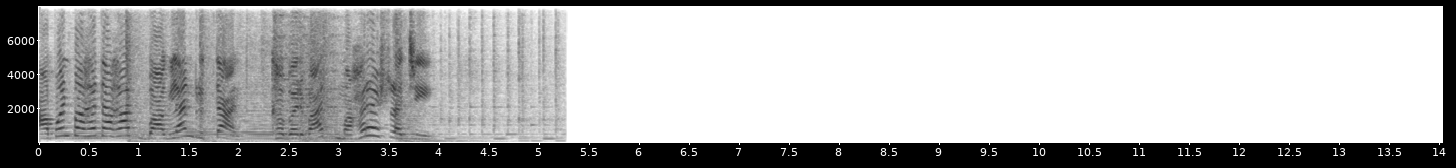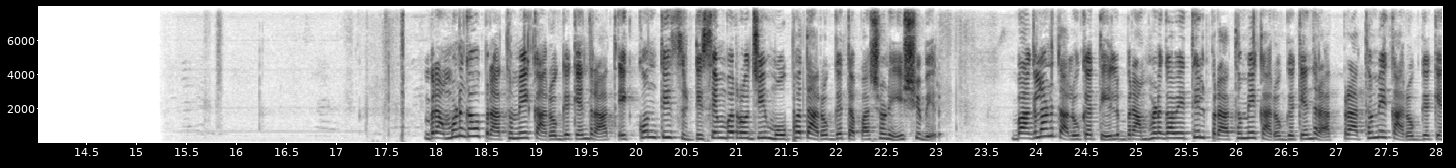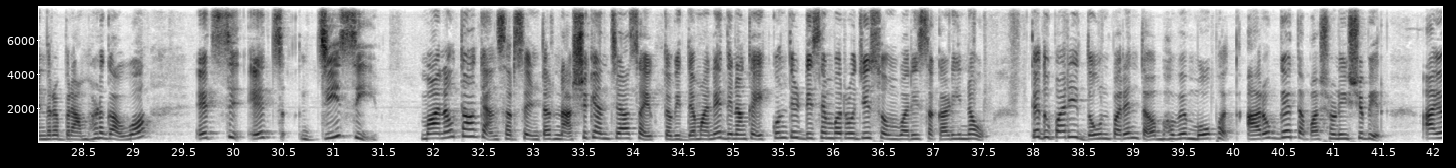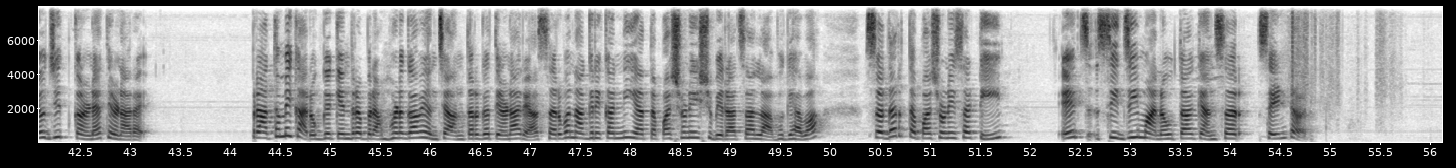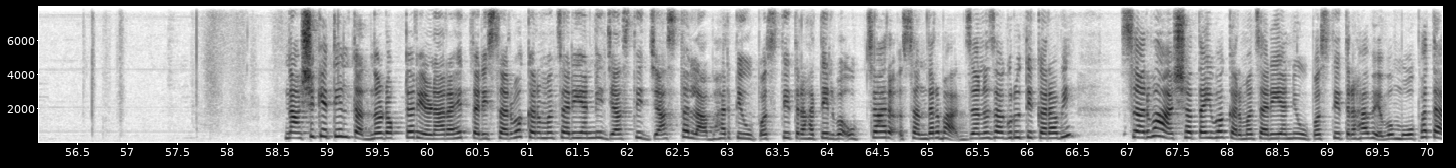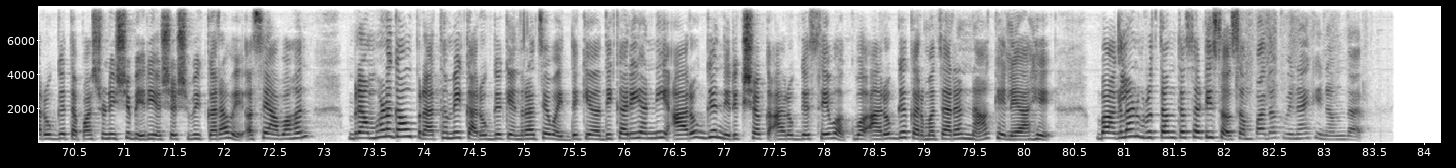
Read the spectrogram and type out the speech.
आपण पाहत आहात बागलान वृत्तांत खबरबात महाराष्ट्राची. ब्राह्मणगाव प्राथमिक आरोग्य केंद्रात एकोणतीस डिसेंबर रोजी मोफत आरोग्य तपासणी शिबिर. बागलाण तालुक्यातील ब्राह्मणगाव येथील प्राथमिक आरोग्य केंद्रात प्राथमिक आरोग्य केंद्र ब्राह्मणगाव व H C H G C Manavata cancer centre Nashik यांच्या संयुक्त विद्यमाने दिनांक एकोणतीस डिसेंबर रोजी सोमवारी सकाळी नऊ ते दुपारी दोनपर्यंत भव्य मोफत आरोग्य तपासणी शिबिर आयोजित करण्यात येणार आहे. प्राथमिक आरोग्य केंद्र ब्राह्मणगाव यांच्या अंतर्गत येणाऱ्या सर्व नागरिकांनी या तपासणी शिबिराचा लाभ घ्यावा. सदर तपासणीसाठी एच सी जी मानवता कॅन्सर सेंटर नाशिक येथील तज्ज्ञ डॉक्टर येणार आहेत. तरी सर्व कर्मचारी यांनी जास्तीत जास्त लाभार्थी उपस्थित राहतील व उपचार संदर्भात जनजागृती करावी. सर्व आशाताई व कर्मचारी यांनी उपस्थित राहावे व मोफत आरोग्य तपासणी शिबिर यशस्वी करावे असे आवाहन ब्राह्मणगाव प्राथमिक आरोग्य केंद्राचे वैद्यकीय अधिकारी यांनी आरोग्य निरीक्षक आरोग्य सेवक व आरोग्य कर्मचाऱ्यांना केले आहे. बागलाण वृत्तांतासाठी सहसंपादक विनायक इनामदार.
